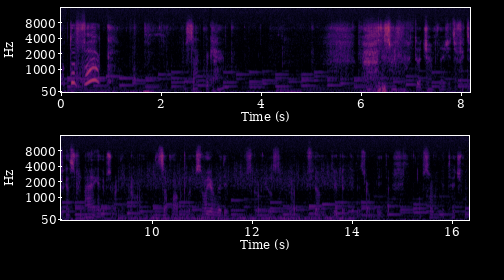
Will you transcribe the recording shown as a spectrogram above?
What the fuck? The sack began. This way, do a jump ledge, It's effective against flying enemies or on the ground. It's up more with so you're ready. Scorpion, so grab. If you don't, you can get in trouble later. Observing attachment.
